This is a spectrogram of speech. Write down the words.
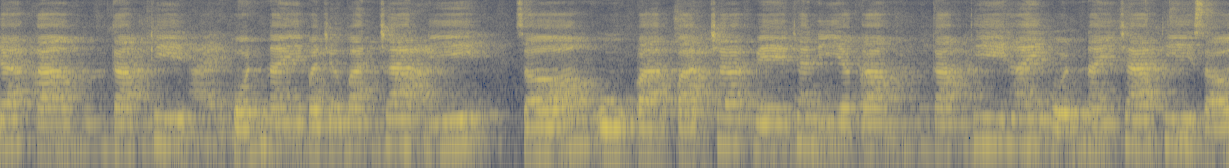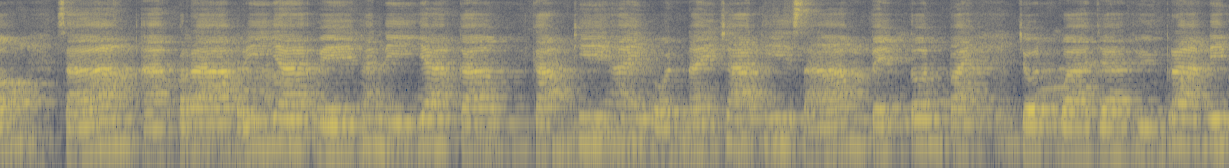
ยกรรมกรรมที่ ผลในปัจจุบันชาตินี้สองอุปปัชชะเวทนิยกรรม กรรมที่ให้ผลในชาติที่สองสามอัปราปริยเวทนิยกรรม กรรมที่ให้ผลในชาติที่สามเป็นต้นไป จนกว่าจะถึงพระนิพ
